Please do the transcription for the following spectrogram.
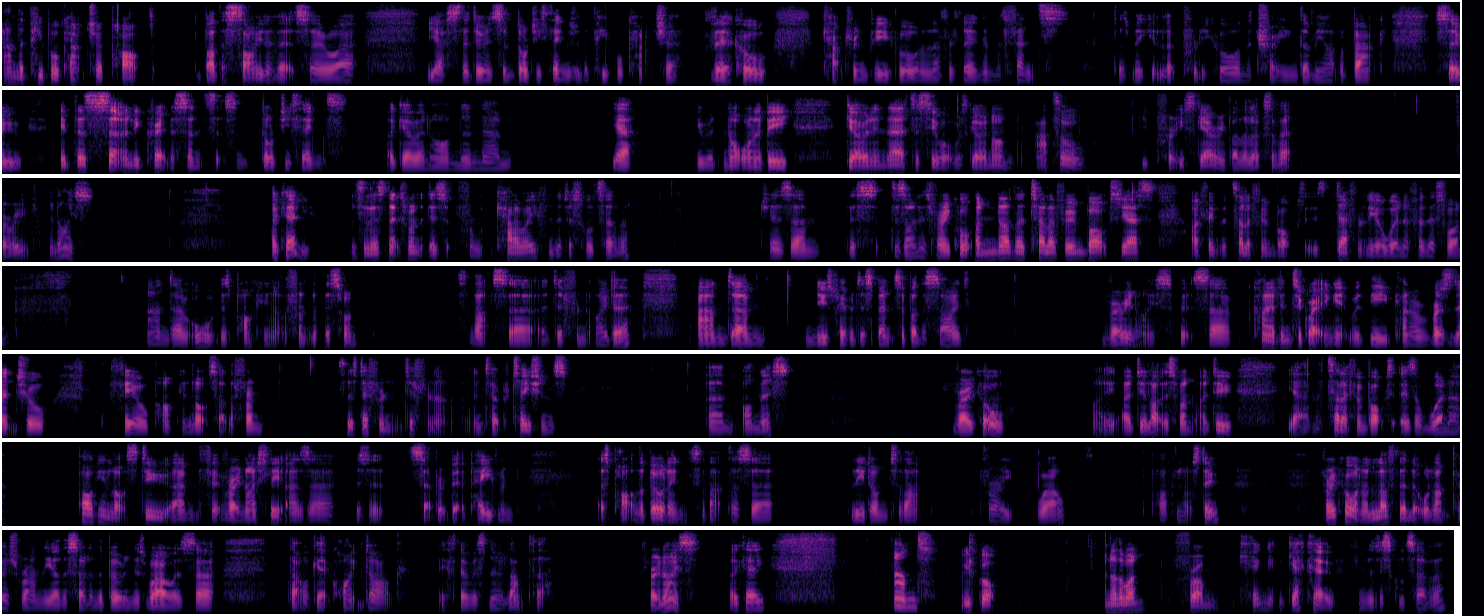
And the people catcher parked by the side of it. So, uh, yes, they're doing some dodgy things with the people catcher vehicle, capturing people and everything. And the fence does make it look pretty cool, and the training dummy out the back. So, it does certainly create the sense that some dodgy things are going on. And um, yeah, you would not want to be going in there to see what was going on at all. Be pretty scary by the looks of it. Very, very nice. Okay, so this next one is from Callaway from the Discord server, which is um this design is very cool. Another telephone box, yes, I think the telephone box is definitely a winner for this one. And um, oh, there's parking at the front of this one. So that's uh, a different idea. And um, newspaper dispenser by the side. Very nice. It's uh, kind of integrating it with the kind of residential feel parking lots at the front. So there's different different uh, interpretations um, on this. Very cool. I, I do like this one. I do, yeah, the telephone box is a winner. Parking lots do um, fit very nicely as a, as a separate bit of pavement as part of the building, so that does uh, lead on to that very well. The parking lots do. Very cool, and I love the little lamppost around the other side of the building as well, as uh, that will get quite dark if there was no lamp there. Very nice. Okay, and we've got another one from King Gecko from the Discord server.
